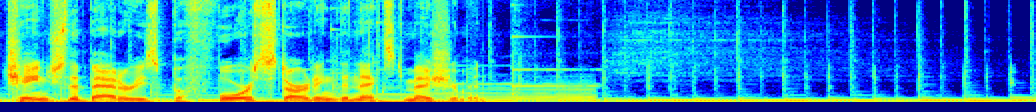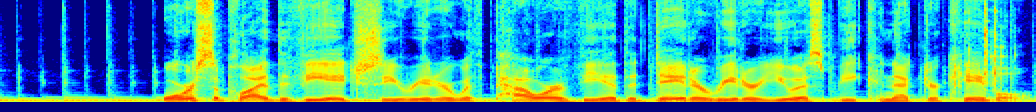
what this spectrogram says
change the batteries before starting the next measurement. Or supply the VHC reader with power via the data reader USB connector cable.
